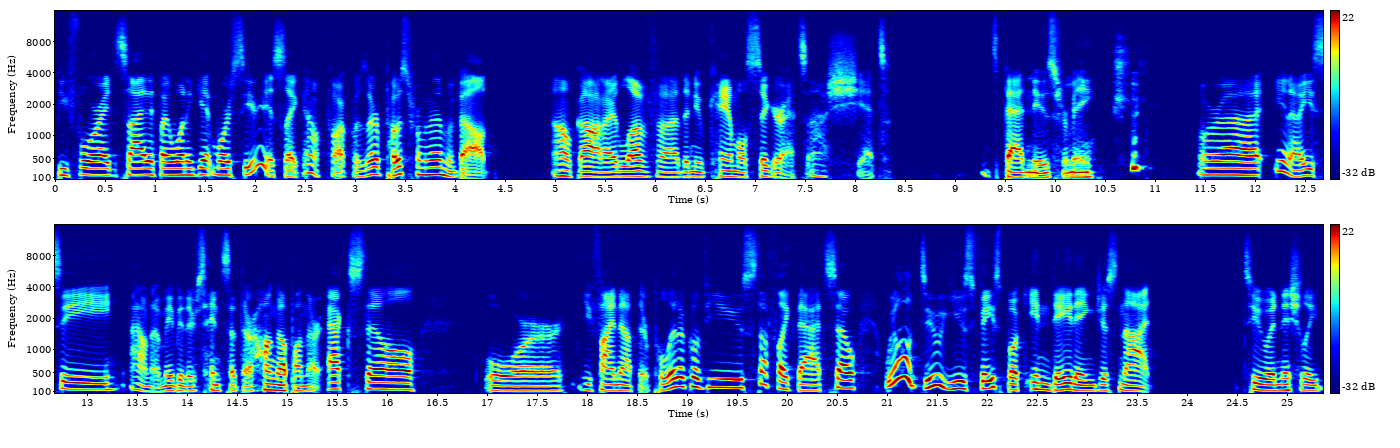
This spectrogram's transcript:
before I decide if I want to get more serious. Like, oh fuck, was there a post from them about? Oh god, I love uh, the new Camel cigarettes. Oh shit, it's bad news for me. Or, uh, you know, you see, I don't know, maybe there's hints that they're hung up on their ex still, or you find out their political views, stuff like that. So we all do use Facebook in dating, just not to initially,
